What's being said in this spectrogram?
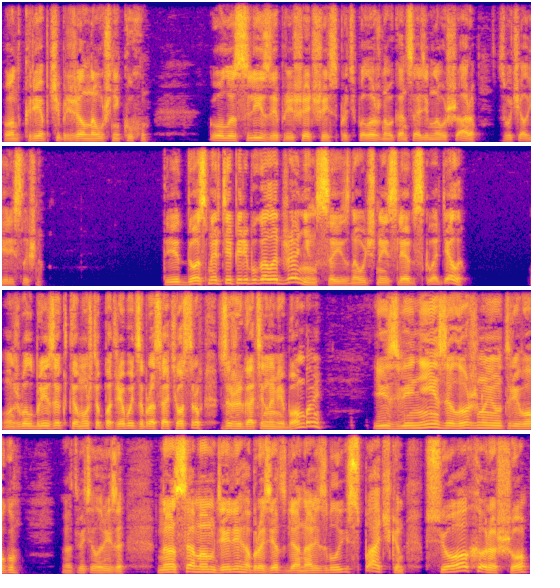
Он крепче прижал наушник к уху. Голос Лизы, пришедшей с противоположного конца земного шара, звучал еле слышно. — Ты до смерти перепугала Дженнингса из научно-исследовательского дела. Он же был близок к тому, чтобы потребовать забросать остров зажигательными бомбами. — Извини за ложную тревогу, — ответила Лиза. — На самом деле образец для анализа был испачкан. Все хорошо.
